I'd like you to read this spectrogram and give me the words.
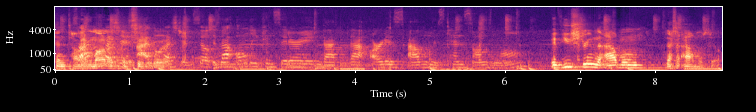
10 So I have times. a question. I have a question. So is that only considering that that artist's album is ten songs long? If you stream the album, that's an album sale.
